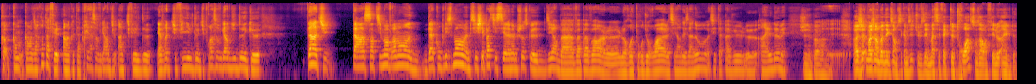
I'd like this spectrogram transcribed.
Quand- comment dire, quand t'as fait le 1, que t'as pris la sauvegarde du 1, que tu fais le 2, et après que tu finis le 2, tu prends la sauvegarde du 2 et que. Putain, tu. T'as un sentiment vraiment d'accomplissement, même si je sais pas si c'est la même chose que de dire bah va pas voir le, le retour du roi, le Seigneur des Anneaux, si t'as pas vu le 1 et le 2, mais. Je n'ai pas. euh, Ah, moi, j'ai un bon exemple. C'est comme si tu faisais Mass Effect 3 sans avoir fait le 1 et le 2.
